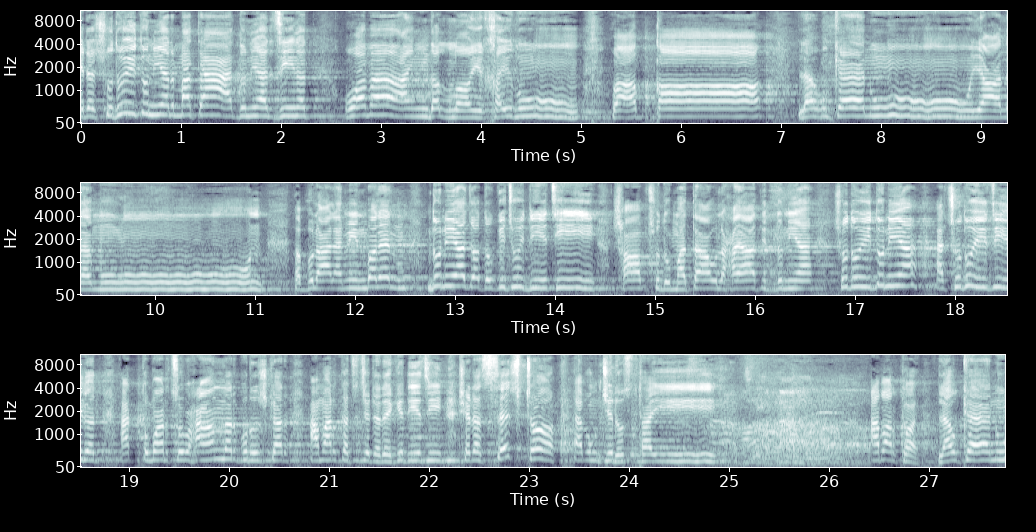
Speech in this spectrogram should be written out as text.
এটা শুধুই দুনিয়ার মাতা, দুনিয়ার জিনত। ওয়ামা আইন্দাল্লাহি খায়রু ওয়া আবকা লাউ কানু ইয়ালামুন রব্বুল আলামিন বলেন, দুনিয়া যত কিছুই দিয়েছি, সব শুধু মাতাউল হায়াতির দুনিয়া, শুধুই দুনিয়া আর শুধুই জিনত আর তোমার সুবহানাল্লাহর পুরস্কার আমার কাছে যেটা রেখে দিয়েছি, সেটা শ্রেষ্ঠ এবং চিরস্থায়ী। আবার কয় লাউকানু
